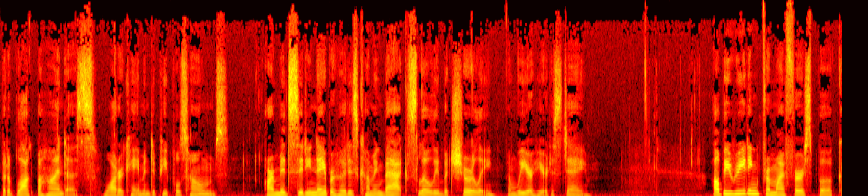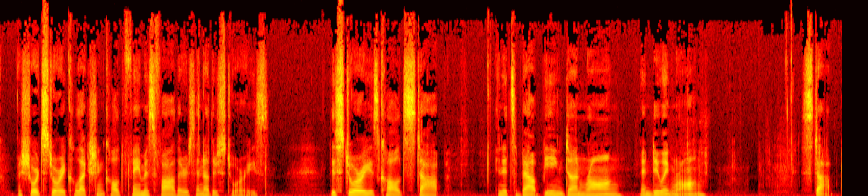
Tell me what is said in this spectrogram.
but a block behind us, water came into people's homes. Our mid city neighborhood is coming back slowly but surely, and we are here to stay. I'll be reading from my first book, a short story collection called Famous Fathers and Other Stories. This story is called Stop, and it's about being done wrong and doing wrong. Stop.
